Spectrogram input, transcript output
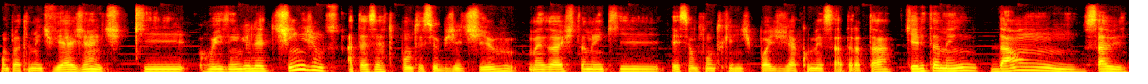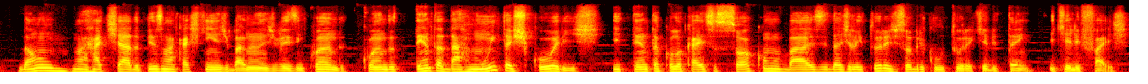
completamente viajante, que Ruizinga ele atinge até certo ponto esse objetivo, mas eu acho também que esse é um ponto que a gente pode já começar a tratar, que ele também dá um, sabe, dá um, uma rateada, pisa uma casquinha de banana de vez em quando, quando tenta dar muitas cores e tenta colocar isso só como base das leituras sobre cultura que ele tem e que ele faz,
